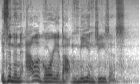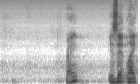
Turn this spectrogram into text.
Is it an allegory about me and Jesus? Right? Is it like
